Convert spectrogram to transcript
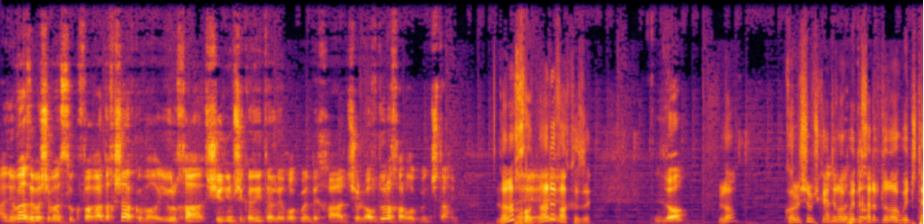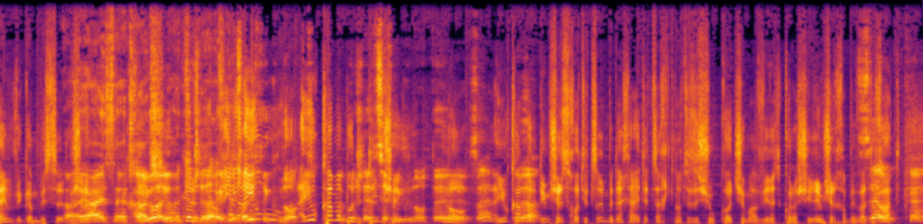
אני אומר זה מה שהם עשו כבר עד עכשיו כלומר יהיו לך שירים שקנית ל Rock Band 1 שלא עבדו לך על Rock Band 2. לא נכון, אה, לא דבר כזה. לא? לא. כל השם אני Rock Band בטוח. 1 עבדו ל Rock Band 2 וגם בס- לא, היה איזה אחד היו- כמה בודדים של... לא, זה, היו כמה. בודדים של זכויות יוצרים, בדרך כלל היית צריך לקנות איזשהו קוד שמעביר את כל השירים שלך בבת זהו אחת. כן.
